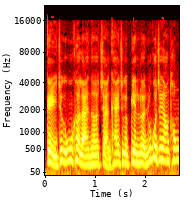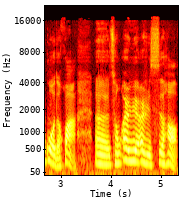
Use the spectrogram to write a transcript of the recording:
给这个乌克兰呢展开这个辩论。如果这样通过的话，呃，从二月二十四号。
